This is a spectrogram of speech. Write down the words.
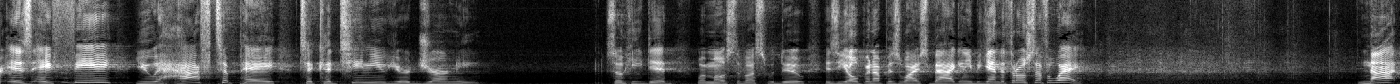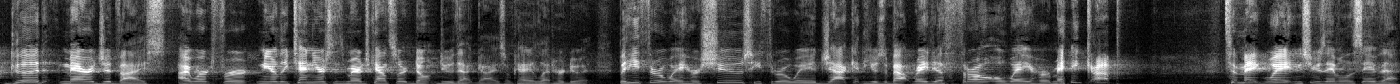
is a fee you have to pay to continue your journey. So he did what most of us would do is he opened up his wife's bag and he began to throw stuff away. Not good marriage advice. I worked for nearly 10 years as a marriage counselor. Don't do that, guys, okay? Let her do it. But he threw away her shoes, he threw away a jacket, he was about ready to throw away her makeup to make weight, and she was able to save that.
